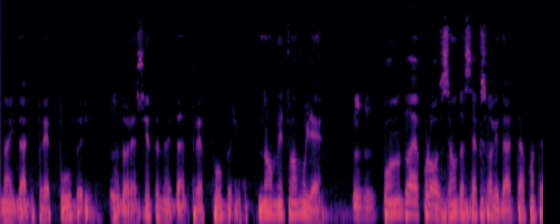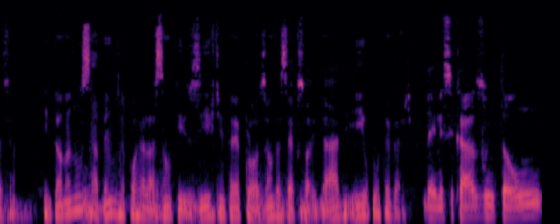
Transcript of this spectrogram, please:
na idade pré-púbere, adolescente na idade pré-púbere, normalmente uma mulher, Uhum. quando a eclosão da sexualidade está acontecendo. Então nós não sabemos a correlação que existe entre a eclosão da sexualidade e o poltergeist. Daí, nesse caso, então,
